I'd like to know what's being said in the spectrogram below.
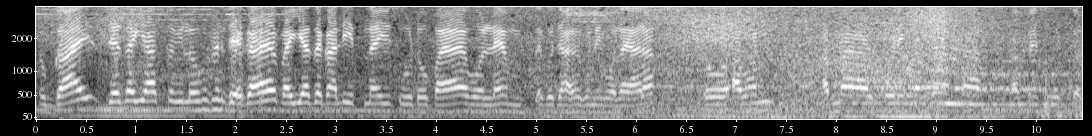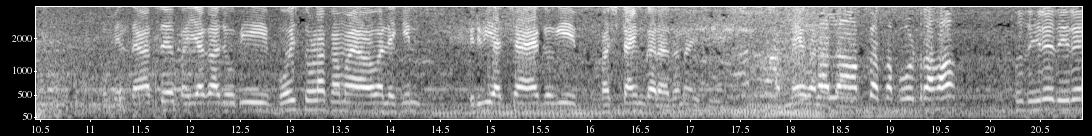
तो गाइस जैसा कि आप सभी लोगों ने देखा है भैया से खाली इतना ही शूट हो पाया है बोल रहे हैं मुझसे कुछ आगे को नहीं बोला रहा। तो अब हम अपना शूटिंग हैं अब मैं शूट करूँ तो मिलता है आपसे भैया का जो भी वॉइस थोड़ा कम आया होगा लेकिन फिर भी अच्छा है क्योंकि फ़र्स्ट टाइम करा था ना इसलिए। अब आपका सपोर्ट रहा तो धीरे धीरे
